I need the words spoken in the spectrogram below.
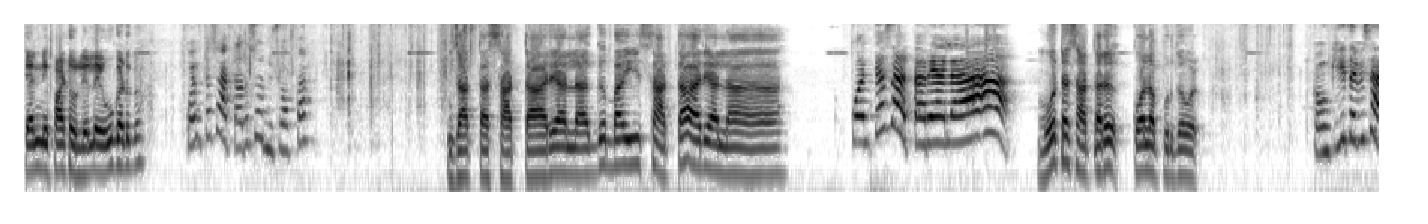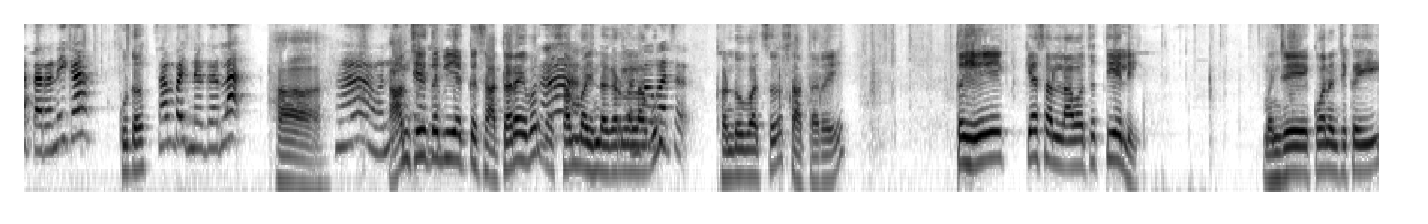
त्यांनी पाठवलेलं आहे उघड ग. कोणतं सातारा सोनूची पप्पा जाता साताऱ्याला ग बाई साताऱ्याला. कोणत्या साताऱ्याला? मोठं सातार कोल्हापूर जवळ. काऊन की इथं बी सातारा नाही का? कुठं? संभाजीनगरला? हा. हा आमच्या इथं बी एक सातारा आहे बरं का संभाजीनगरला लागून. खंडोबाचं सातारा आहे. तर हे केसाला लावाचं तेल आहे. म्हणजे कोणाची काही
